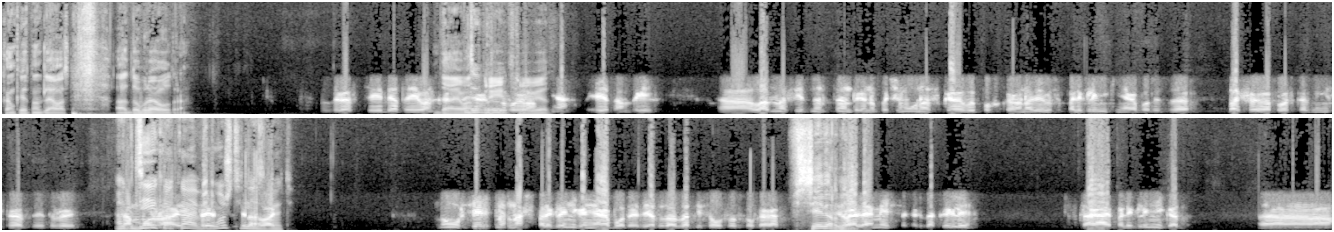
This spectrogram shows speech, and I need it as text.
конкретно для вас? А, Доброе утро. Здравствуйте, ребята, Иван. Да, Иван, привет, привет. Привет, Андрей. А, ладно, фитнес-центры, но почему у нас в эпоху коронавируса поликлиники не работают? Это большой вопрос к администрации. Это же А где и какая, вы можете назвать? Ну, все наша поликлиника не работает. Я туда записывался сколько раз. В Северном? февраля месяца, как закрыли, вторая поликлиника а,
